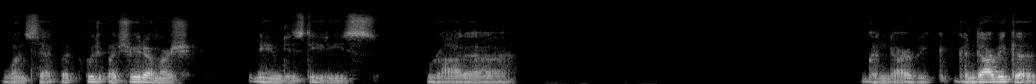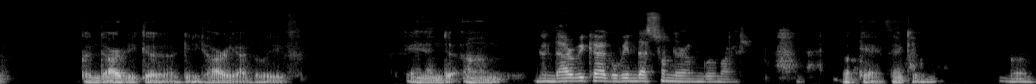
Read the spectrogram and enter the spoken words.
one set, but Pujapad Sridhar Maharaj named his deities Radha, Gandharvika, Gandharvika, Gandharvika I believe. And um, Gandharvika Govinda Sundaram Guru Maharaj. Okay, thank you. Um,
